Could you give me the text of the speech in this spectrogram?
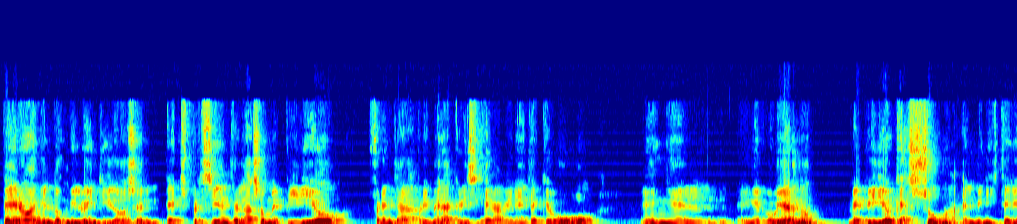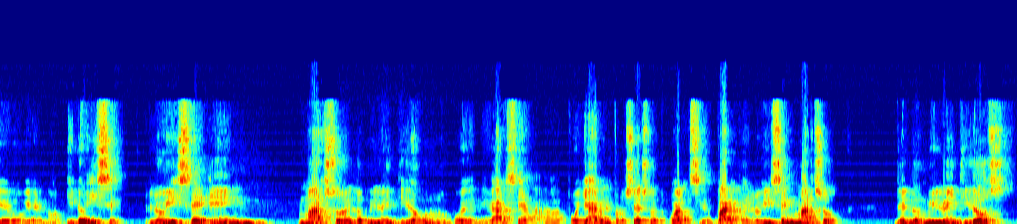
pero en el 2022 el expresidente Lazo me pidió, frente a la primera crisis de gabinete que hubo en el, en el gobierno, me pidió que asuma el Ministerio de Gobierno. Y lo hice. Lo hice en marzo del 2022. Uno no puede negarse a, a apoyar un proceso del cual ha sido parte. Lo hice en marzo del 2022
